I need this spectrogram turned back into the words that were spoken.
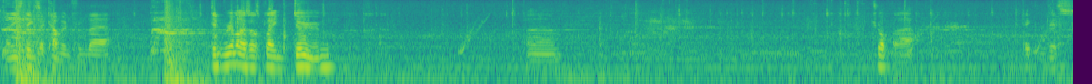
And these things are coming from there. Didn't realise I was playing Doom. Um, drop that. Pick this.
